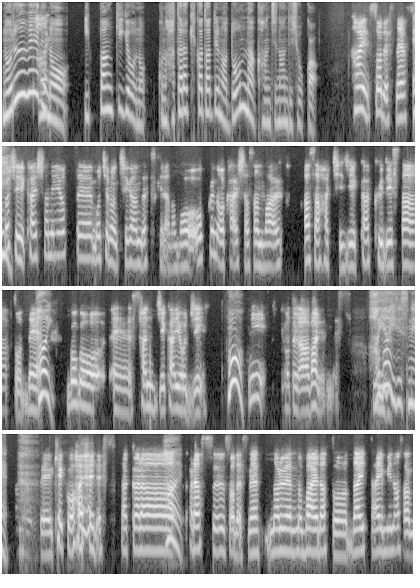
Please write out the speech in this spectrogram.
ノルウェーでの一般企業のこの働き方っていうのはどんな感じなんでしょうか？はいそうですね。少し会社によってもちろん違うんですけれども多くの会社さんは朝8時か9時スタートで、はい、午後、えー、3時か4時に仕事が終わるんです。早いですね。で結構早いです。だから、はい、プラスそうですね、ノルウェーの場合だと、大体皆さん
